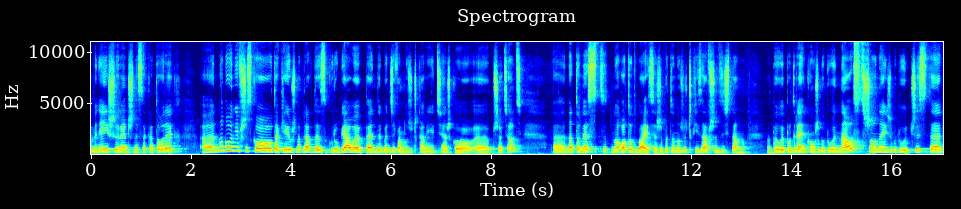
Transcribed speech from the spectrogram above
mniejszy ręczny sekatorek, e, no bo nie wszystko takie już naprawdę zgrubiałe pędy będzie Wam nożyczkami ciężko e, przeciąć. Natomiast no, o to dbajcie, żeby te nożyczki zawsze gdzieś tam były pod ręką, żeby były naostrzone i żeby były czyste.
